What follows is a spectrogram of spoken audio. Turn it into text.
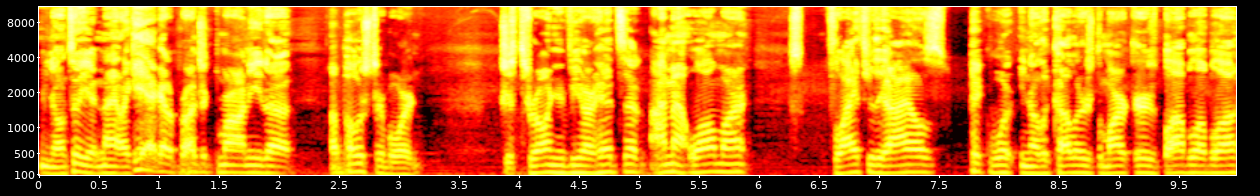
you know, tell you at night, like, hey, I got a project tomorrow. I need a, a poster board. Just throw on your VR headset. I'm at Walmart, fly through the aisles, pick what, you know, the colors, the markers, blah, blah, blah.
